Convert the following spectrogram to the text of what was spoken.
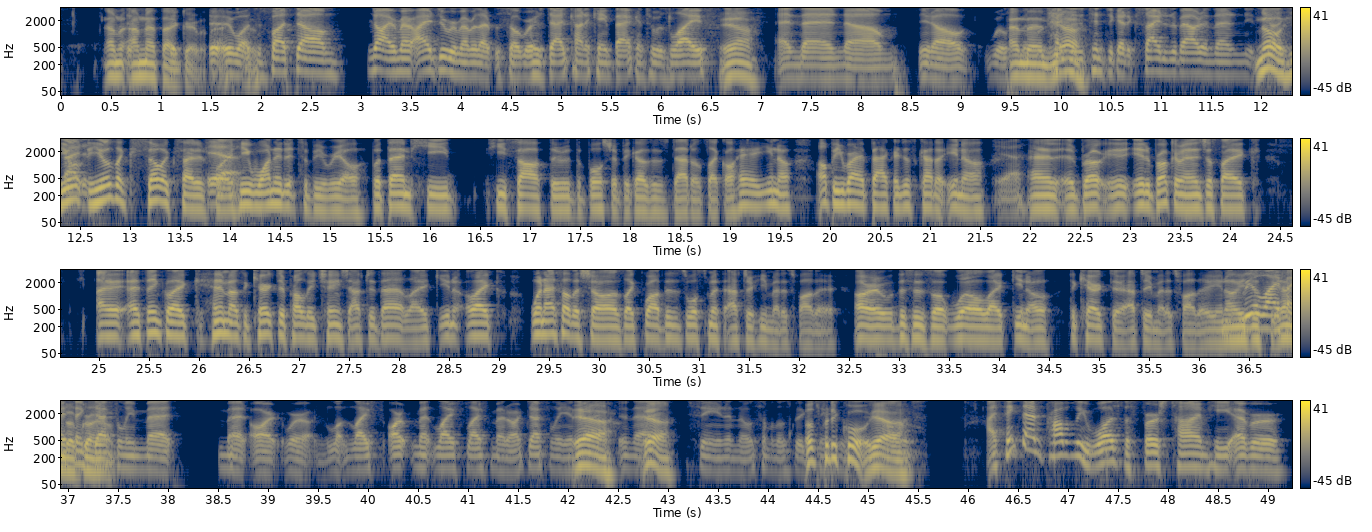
I'm I'm not that great with It, that. it wasn't. But um, no, I remember. I do remember that episode where his dad kind of came back into his life, yeah, and then um, you know, Will Smith And then, was yeah. hesitant to get excited about, and then he no, he he was like so excited for Yeah. it. He wanted it to be real, but then he he saw through the bullshit because his dad was like, "Oh, hey, you know, I'll be right back. I just gotta, you know," yeah. and it, broke it, it broke him, and it's just like, I I think like him as a character probably changed after that. Like you know, like when I saw the show, I was like, wow, this is Will Smith after he met his father, or this is uh, Will like you know the character after he met his father. You know, he Real life, I think, growing up. definitely met met art where life art met life, life met art. Definitely in Yeah, that, in that yeah. scene and those some of those big. That was pretty scenes and- cool, and yeah. moments. I think that probably was the first time he ever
